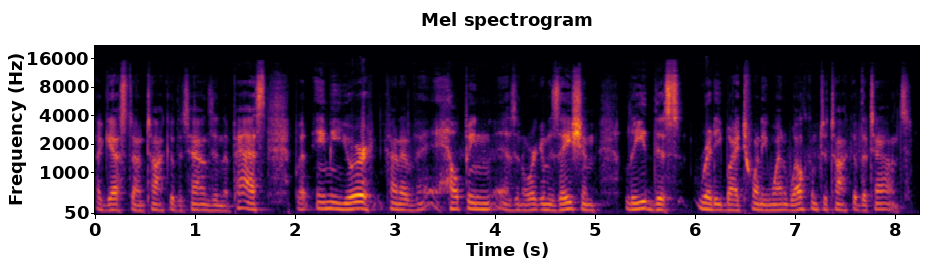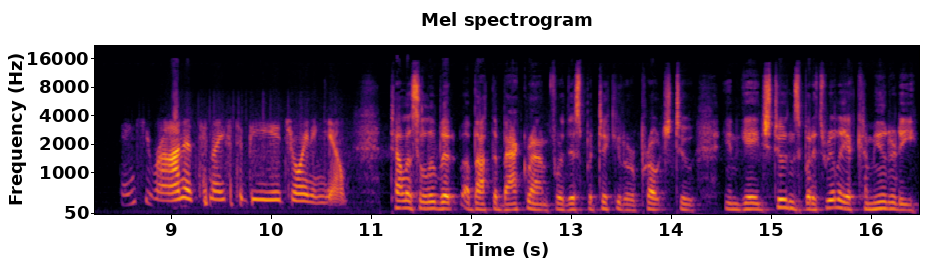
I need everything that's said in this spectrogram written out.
a guest on Talk of the Towns in the past. But Amy, you're kind of helping as an organization lead this Ready by 21. Welcome to Talk of the Towns. Thank you, Ron. It's nice to be joining you. Tell us a little bit about the background for this particular approach to engage students, but it's really a community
